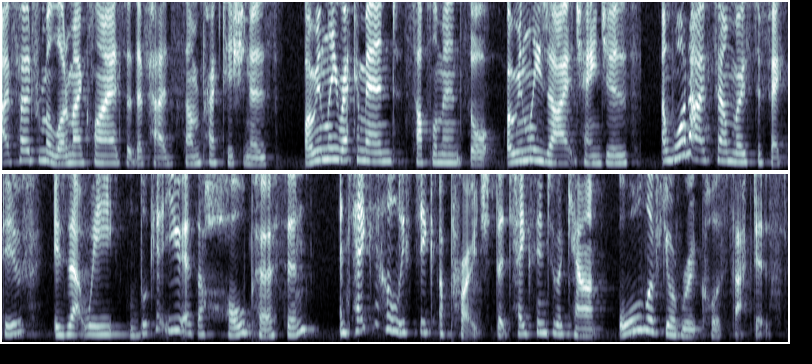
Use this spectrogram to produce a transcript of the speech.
I've heard from a lot of my clients that they've had some practitioners only recommend supplements or only diet changes. And what I've found most effective is that we look at you as a whole person and take a holistic approach that takes into account all of your root cause factors,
